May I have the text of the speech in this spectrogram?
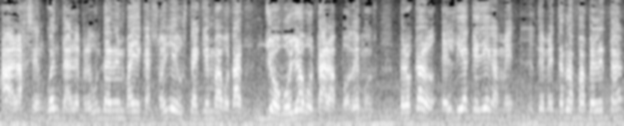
las encuentras le preguntan en Vallecas, oye, ¿usted quién va a votar? Yo voy a votar a Podemos. Pero claro, el día que llega de meter la papeleta,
